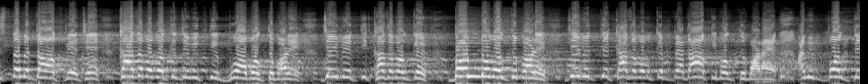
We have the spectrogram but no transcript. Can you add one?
ইসলামের দাওয়াত পেয়েছে, কাদা বাবাকে যে ব্যক্তি বুয়া বলতে পারে, যে ব্যক্তি কাদা বাবাকে বন্ড বলতে পারে, যে ব্যক্তি কাদা বাবাকে বেদাতি বলতে পারে, আমি বলতে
